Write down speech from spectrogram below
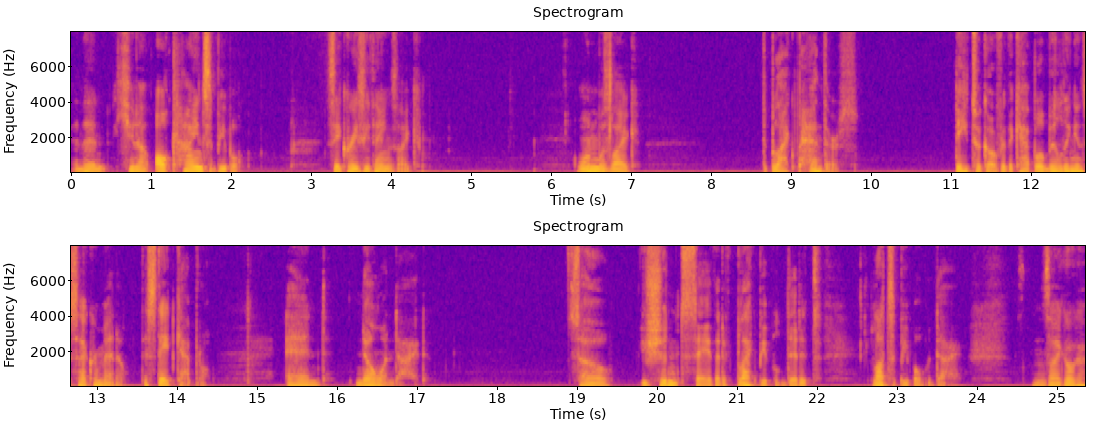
And then, you know, all kinds of people say crazy things like, one was like, the Black Panthers. They took over the Capitol building in Sacramento, the state capital, and no one died. So, you shouldn't say that if black people did it, lots of people would die. It's like, okay.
